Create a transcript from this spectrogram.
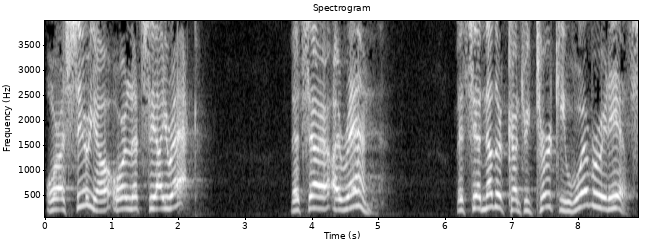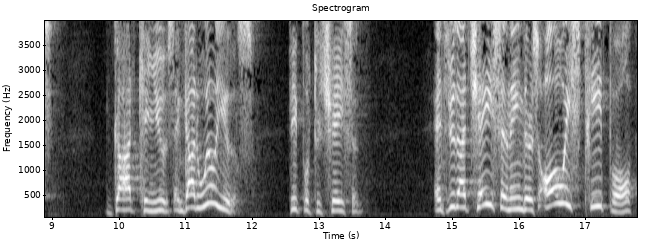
Or Assyria, or let's say Iraq. Let's say Iran. Let's say another country, Turkey, whoever it is, God can use, and God will use people to chasten. And through that chastening, there's always people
